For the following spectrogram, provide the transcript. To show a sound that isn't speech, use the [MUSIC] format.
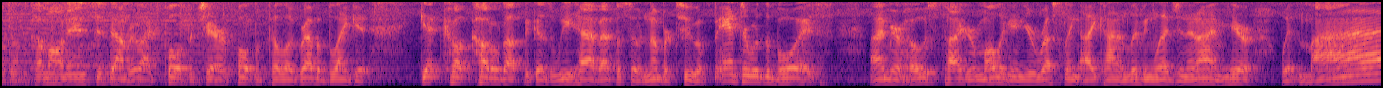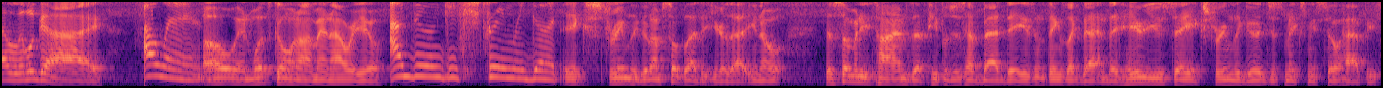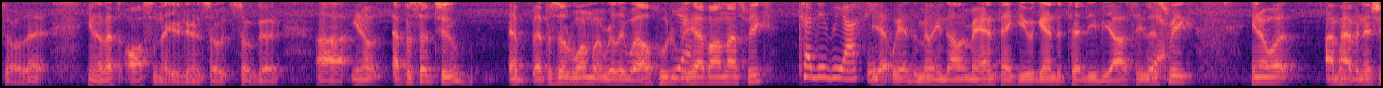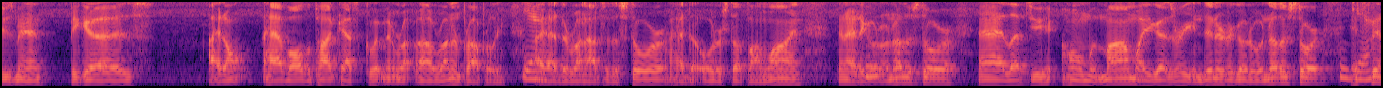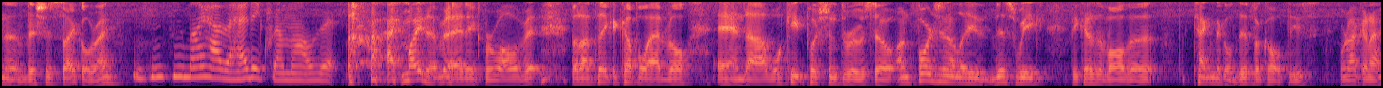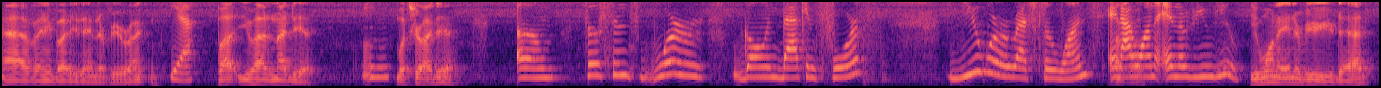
welcome. Come on in, sit down, relax, pull up a chair, pull up a pillow, grab a blanket, get cu- cuddled up because we have episode number two of Banter with the Boys. I'm your host, Tiger Mulligan, your wrestling icon and living legend, and I am here with my little guy. Owen. Oh, and what's going on, man? How are you? I'm doing extremely good. Extremely good. I'm so glad to hear that. You know, there's so many times that people just have bad days and things like that, and to hear you say extremely good just makes me so happy. So that, you know, that's awesome that you're doing so so good. Uh, you know, episode two, ep- episode one went really well. Who did we have on last week? Ted DiBiase. Yeah, we had the Million Dollar Man. Thank you again to Ted DiBiase. This Yeah. week, you know what? I'm having issues, man, because I don't have all the podcast equipment uh, running properly. Yeah. I had to run out to the store. I had to order stuff online. Then I had to go to another store, and I left you home with mom while you guys were eating dinner to go to another store. It's been a vicious cycle, right? Mhm. You might have a headache from all of it. [LAUGHS] I might have a headache from all of it, but I'll take a couple Advil and uh, we'll keep pushing through. So, unfortunately, this week, because of all the technical difficulties, we're not going to have anybody to interview, right? yeah. But you had an idea. What's your idea? Um. So since we're going back and forth, you were a wrestler once, and I I, want to interview you. You want to interview your dad?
